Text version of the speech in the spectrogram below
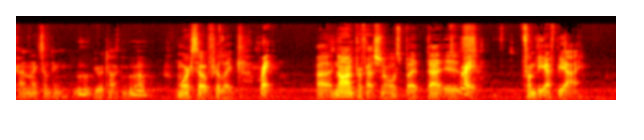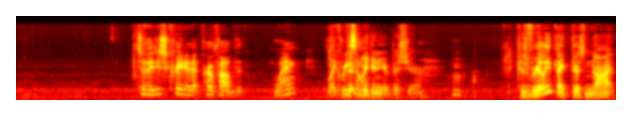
Kind of like something mm-hmm. you were talking mm-hmm. about. More so for like Right. uh, non professionals, but that is Right. from the FBI. So they just created that profile. Th- when? Like The recently? beginning of this year. Hmm. Because really, like, there's not.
